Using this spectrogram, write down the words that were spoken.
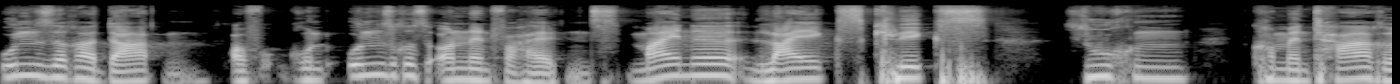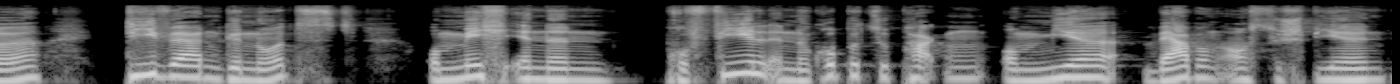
unserer Daten, aufgrund unseres Online-Verhaltens. Meine Likes, Klicks, Suchen, Kommentare, die werden genutzt, um mich in ein Profil, in eine Gruppe zu packen, um mir Werbung auszuspielen,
